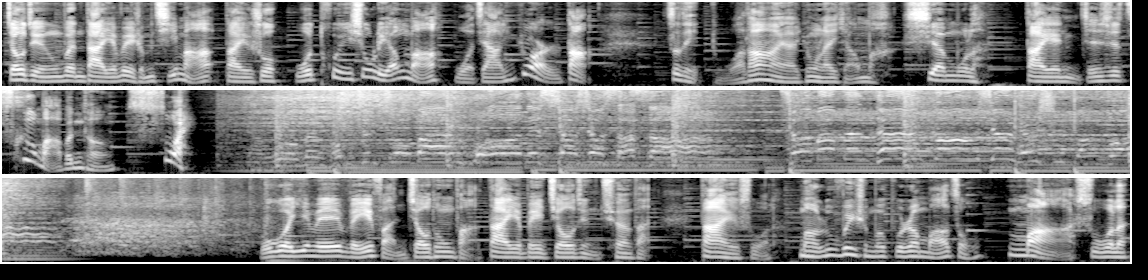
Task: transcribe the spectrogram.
交警问大爷为什么骑马，大爷说：“我退休了养马，我家院儿大，这得多大呀？用来养马，羡慕了，大爷你真是策马奔腾，帅。”不过因为违反交通法，大爷被交警劝返。大爷说了：“马路为什么不让马走？”马说了：“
